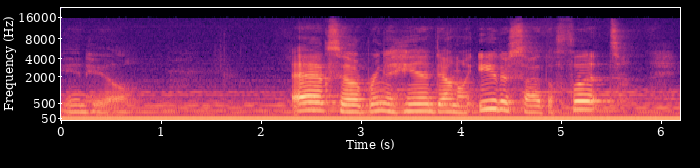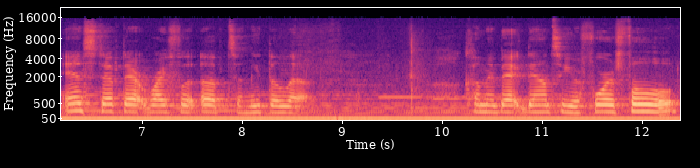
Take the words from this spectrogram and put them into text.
Inhale. Exhale, bring a hand down on either side of the foot and step that right foot up to meet the left. Coming back down to your forward fold,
